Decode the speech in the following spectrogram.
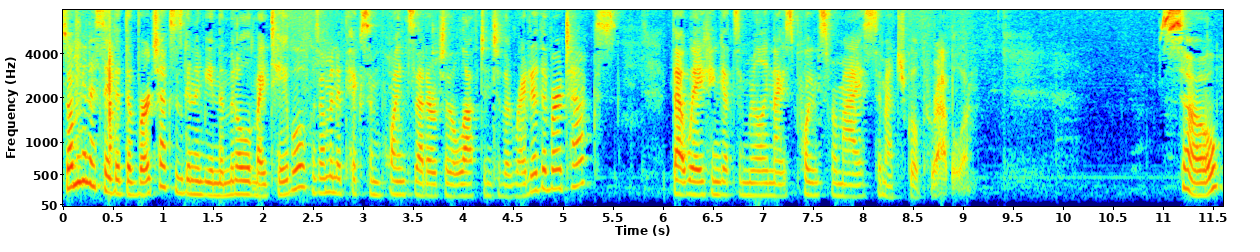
So I'm going to say that the vertex is going to be in the middle of my table because I'm going to pick some points that are to the left and to the right of the vertex. That way I can get some really nice points for my symmetrical parabola. So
